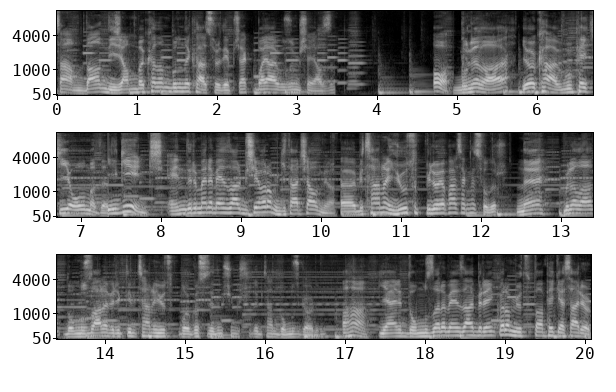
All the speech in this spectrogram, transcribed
Tamam Dan diyeceğim. Bakalım bunu ne kadar sürede yapacak. Bayağı uzun bir şey yazdım. O bu ne la? Yok abi bu pek iyi olmadı. İlginç. Enderman'e benzer bir şey var ama gitar çalmıyor. Ee, bir tane YouTube video yaparsak nasıl olur? Ne? Bu ne lan? Domuzlarla birlikte bir tane YouTube logosu dedim çünkü şurada bir tane domuz gördüm. Aha yani domuzlara benzer bir renk var ama YouTube'dan pek eser yok.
